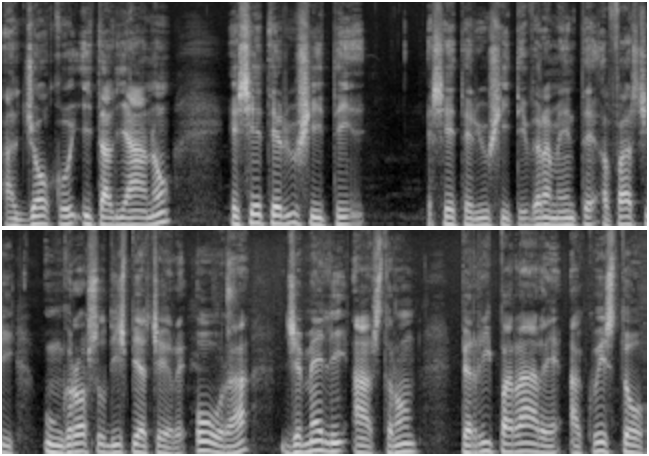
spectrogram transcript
al gioco italiano e siete riusciti, siete riusciti veramente a farci un grosso dispiacere. Ora, gemelli Astron, per riparare a questo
